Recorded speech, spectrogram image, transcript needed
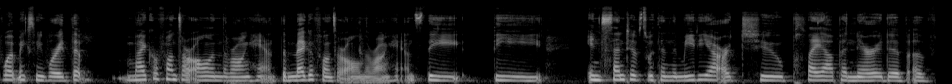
What makes me worried that microphones are all in the wrong hands the megaphones are all in the wrong hands. The the incentives within the media are to play up a narrative of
